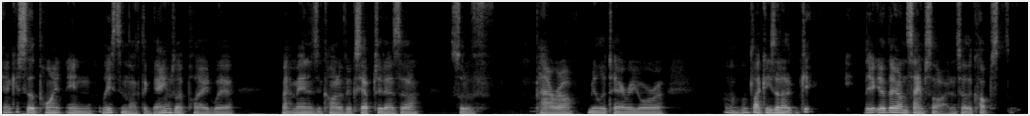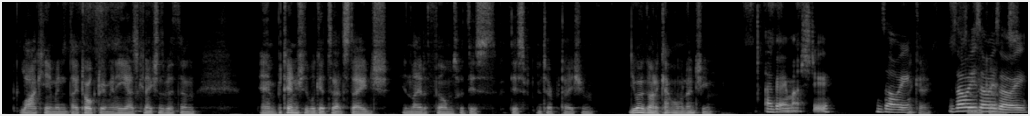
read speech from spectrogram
And I guess to the point in at least in like the games I've played where Batman is kind of accepted as a sort of para-military or a looks like he's on a they're, they're on the same side and so the cops like him and they talk to him and he has connections with them and potentially we'll get to that stage in later films with this this interpretation you want to go into catwoman don't you I very much do. Zoe. okay Zoe, Zoe Zoe. Zoe.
